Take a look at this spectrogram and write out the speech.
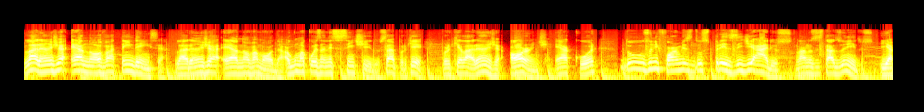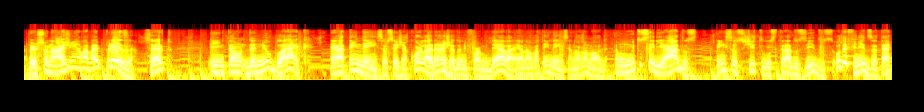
laranja é a nova tendência, laranja é a nova moda, alguma coisa nesse sentido. Sabe por quê? Porque laranja, orange, é a cor dos uniformes dos presidiários lá nos Estados Unidos. E a personagem, ela vai presa, certo? Então, The New Black é a tendência, ou seja, a cor laranja do uniforme dela é a nova tendência, a nova moda. Então, muitos seriados têm seus títulos traduzidos, ou definidos até,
